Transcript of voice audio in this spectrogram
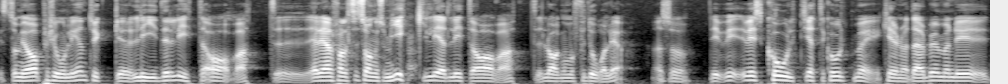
Som jag personligen tycker lider lite av att eh, Eller i alla fall säsongen som gick led lite av att lagen var för dåliga. Alltså Det är visst coolt, jättekult med Kiruna-derby men det är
